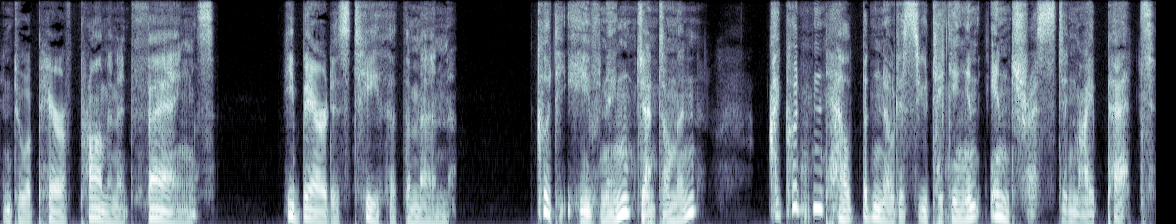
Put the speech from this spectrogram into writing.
into a pair of prominent fangs. He bared his teeth at the men. Good evening, gentlemen. I couldn't help but notice you taking an interest in my pet.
